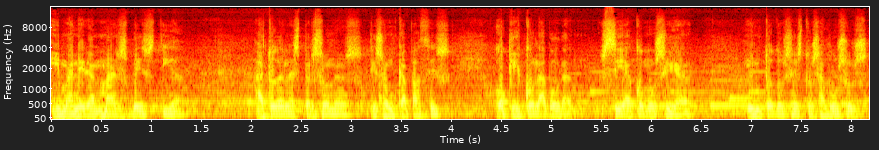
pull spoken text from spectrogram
y manera más bestia a todas las personas que son capaces o que colaboran, sea como sea, en todos estos abusos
